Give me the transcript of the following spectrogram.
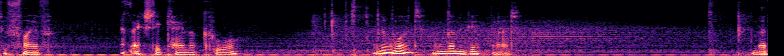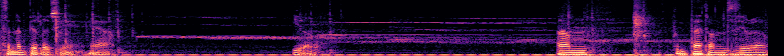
to 5. That's actually kind of cool. You know what? I'm gonna get that. That's an ability, yeah. Heal. Um, put that on zero.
